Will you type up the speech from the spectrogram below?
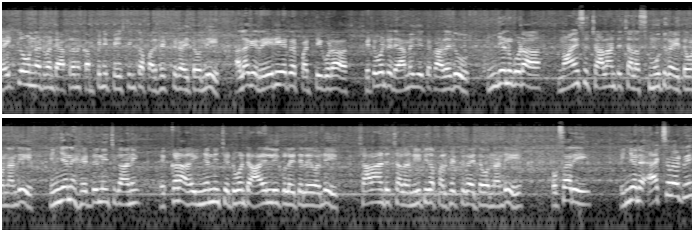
రైట్లో ఉన్నటువంటి యాప్రాన్ కంపెనీ పేస్టింగ్తో పర్ఫెక్ట్గా అయితే ఉంది. అలాగే రేడియేటర్ పట్టి కూడా ఎటువంటి డ్యామేజ్ అయితే కాలేదు. ఇంజన్ కూడా నాయిస్ చాలా అంటే చాలా స్మూత్గా అయితే ఉందండి. ఇంజన్ హెడ్ నుంచి కానీ ఎక్కడ ఇంజన్ నుంచి ఎటువంటి ఆయిల్ లీకులు అయితే లేవండి. చాలా అంటే చాలా నీట్గా పర్ఫెక్ట్గా అయితే ఉందండి. ఒకసారి ఇంజన్ యాక్సిలేటరీ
